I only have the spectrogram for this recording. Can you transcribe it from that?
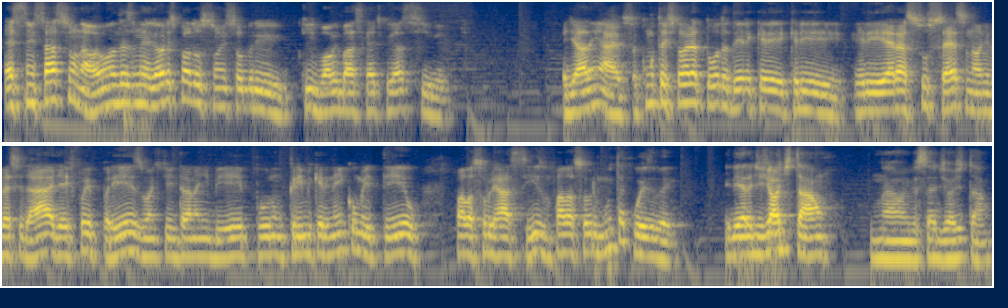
É sensacional, é uma das melhores produções sobre que envolve basquete que eu já assisti, velho. É de Allen Iverson. Conta a história toda dele, que, ele, que ele, ele era sucesso na universidade, aí foi preso antes de entrar na NBA por um crime que ele nem cometeu. Fala sobre racismo, fala sobre muita coisa, velho. Ele era de Georgetown, na Universidade de Georgetown.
